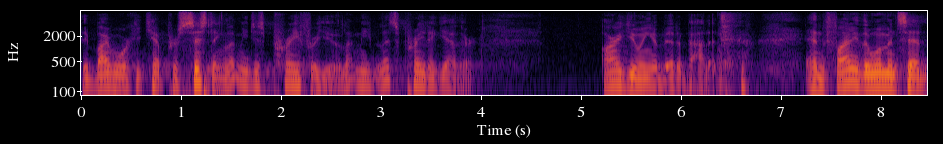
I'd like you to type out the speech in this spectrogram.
The Bible worker kept persisting, Let me just pray for you. Let me, let's pray together arguing a bit about it. and finally, the woman said,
